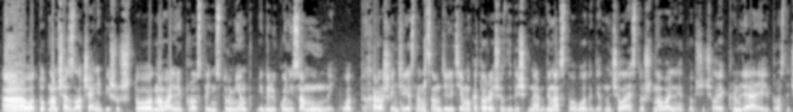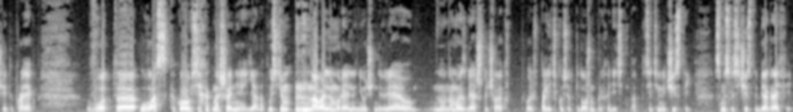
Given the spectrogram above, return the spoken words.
А, вот тут нам сейчас Золочане пишут, что Навальный просто инструмент и далеко не самый умный. Вот хорошая, интересная на самом деле тема, которая еще с 2012 года где-то началась, то что Навальный это вообще человек Кремля или просто чей-то проект. Вот э, у вас какое у всех отношение? Я, допустим, Навальному реально не очень доверяю. Ну, на мой взгляд, что человек в, в политику все-таки должен приходить относительно чистый, в смысле с чистой биографией.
